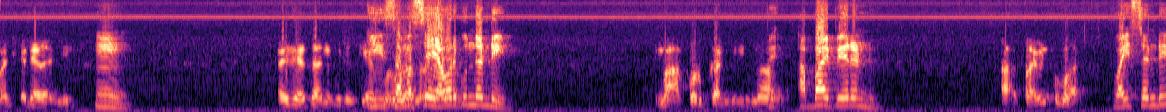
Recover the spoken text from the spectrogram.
మంచిగా లేదండి. అయితే దాని గురించి ఈ సమస్య ఎవరికి ఉందండి? మా కొడుకు అండి మా అబ్బాయి పేరండి? ప్రవీణ్ కుమార్. వయసు అండి?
